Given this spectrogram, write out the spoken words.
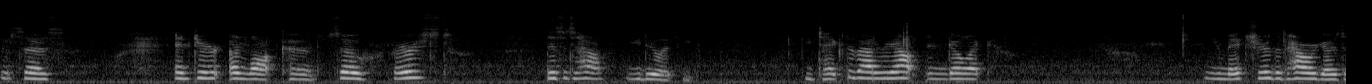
It says enter unlock code. So first, this is how you do it. You, you take the battery out and go like you make sure the power goes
